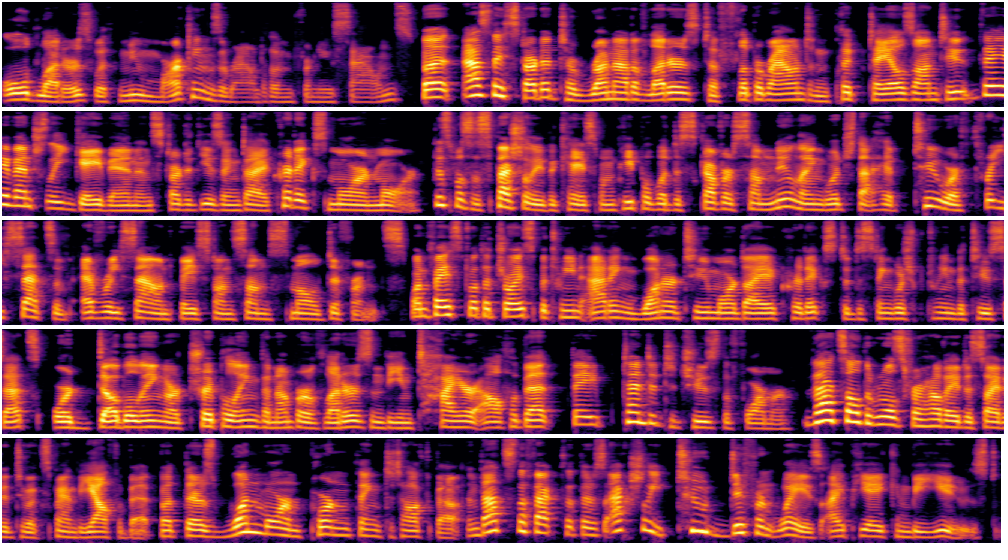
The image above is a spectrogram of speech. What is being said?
old letters with new markings around them for new sounds. But as they started to run out of letters to flip around and clip tails onto, they eventually gave in and started using diacritics more and more. This was especially the case when people would discover some new language that had two or three sets of every sound based on some small difference. When faced with a choice between adding one or two more diacritics to distinguish between the two sets, or doubling or tripling the number of letters in the entire alphabet, they tended to choose the former. That's all the rules for how they decided to expand the alphabet, but there's one more important thing to talk about, and that's the fact that there's actually two different ways IPA can be used.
